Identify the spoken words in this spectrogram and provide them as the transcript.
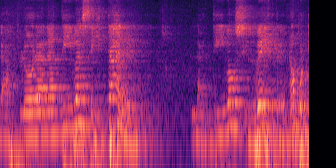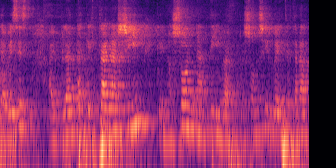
la flora nativa se instale, nativa o silvestre, ¿no? Porque a veces hay plantas que están allí que no son nativas, pero son silvestres, están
